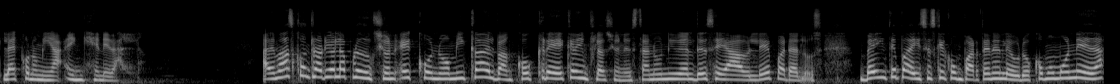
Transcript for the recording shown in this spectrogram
la economía en general. Además, contrario a la producción económica, el banco cree que la inflación está en un nivel deseable para los 20 países que comparten el euro como moneda.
